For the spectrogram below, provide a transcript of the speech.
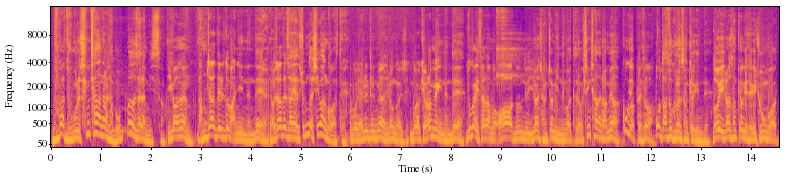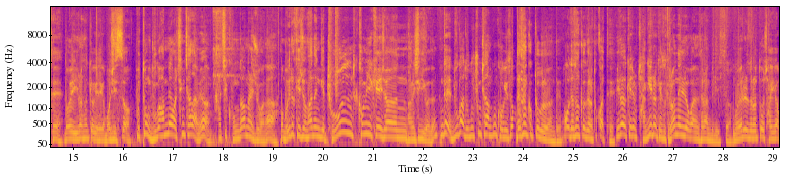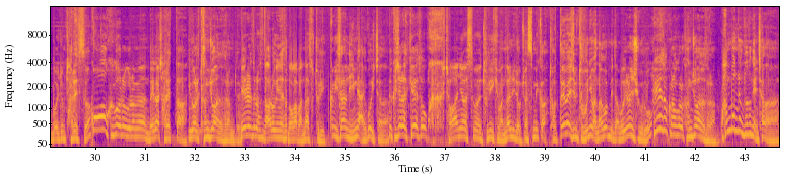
누가 누구를 칭찬하는 걸잘못 보는 사람이 있어. 이거는 남자들도 많이 있는데 여자들 사이에서 좀 더 심한 것 같아. 뭐 예를 들면 이런 거지. 뭐 이렇게 여러 명 있는데 누가 이 사람은 어 넌 이런 장점이 있는 것 같아라고 칭찬을 하면 꼭 옆에서 어 나도 그런 성격인데. 너의 이런 성격이 되게 좋은 것 같아. 너의 이런 성격이 되게 멋있어. 보통 누가 한 명을 칭찬하면 같이 공감을 해주거나 어, 뭐 이렇게 좀 하는 게 좋은 커뮤니케이션 방식이 거든? 근데 누가 누구 칭찬하면 꼭 거기서 내 성격도 그러는데. 어 내 성격이랑 똑같아. 이렇게 좀 자기를 계속 드러내려고 하는 사람들이 있어. 뭐 예를 들어 또 자기가 뭘 좀 잘했어? 꼭 그거를 그러면 내가 잘했다. 이걸 강조하는 사람들. 예를 들어서 나로 인해서 너가 만났어 둘이. 그럼 이 사람들이 이미 알고 있잖아. 근데 그 자리에서 계속 "하, 저 아니었으면 둘이 이렇게 만날 일이 없지 않습니까? 저 때문에 지금 두 분이 만난 겁니다. 뭐 이런 식으로 계속 그런 걸 강조하는 사람. 한 번 정도는 괜찮아.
